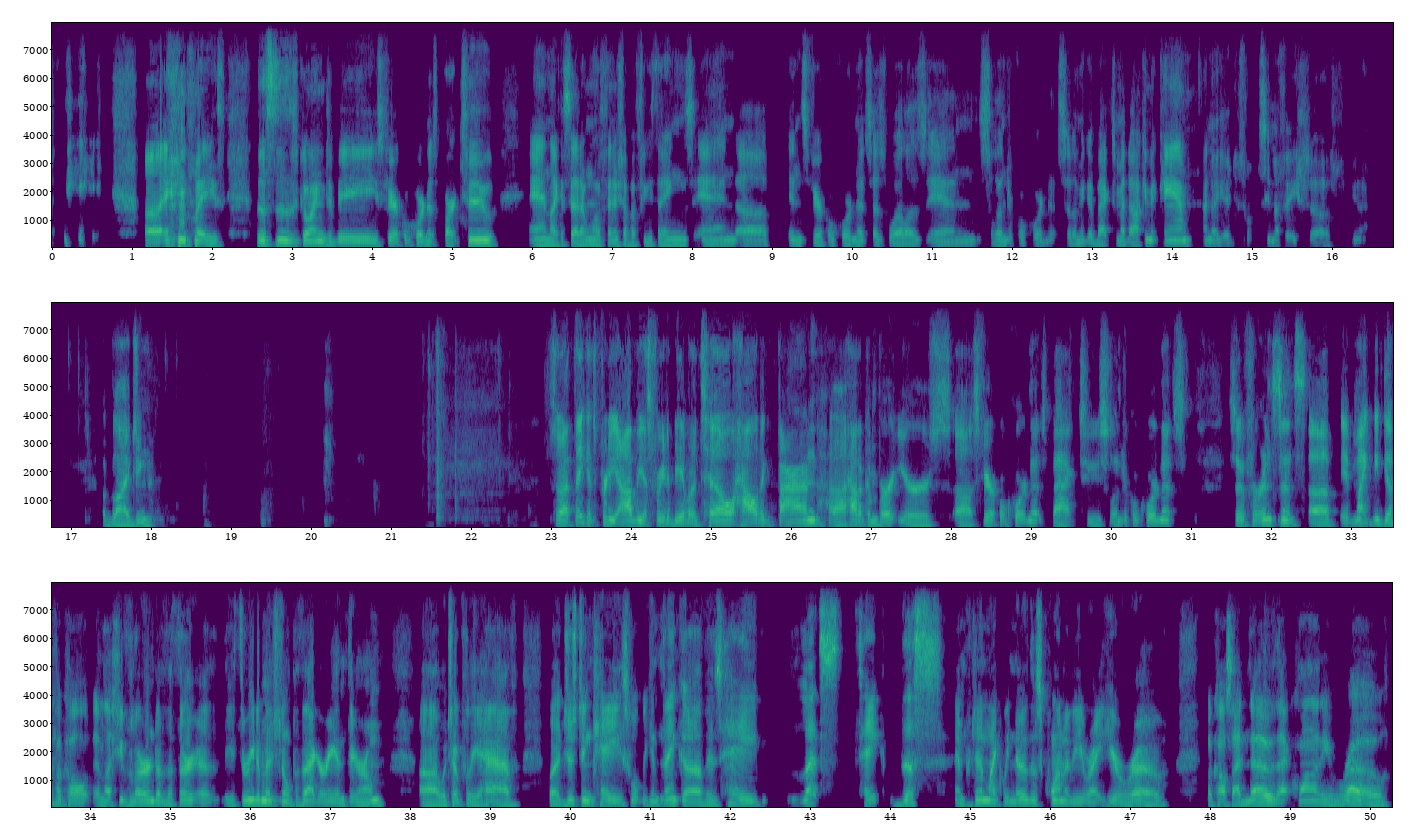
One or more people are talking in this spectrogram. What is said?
uh, anyways, this is going to be spherical coordinates part two. And like I said, I'm going to finish up a few things and uh, in spherical coordinates as well as in cylindrical coordinates. So let me go back to my document cam. I know you just want to see my face, so you know, obliging. So I think it's pretty obvious for you to be able to tell how to find, uh, how to convert your uh, spherical coordinates back to cylindrical coordinates. So, for instance, uh, it might be difficult unless you've learned of the, uh, the three-dimensional Pythagorean theorem, uh, which hopefully you have. But just in case, what we can think of is, hey, let's take this and pretend like we know this quantity right here, rho, because I know that quantity rho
